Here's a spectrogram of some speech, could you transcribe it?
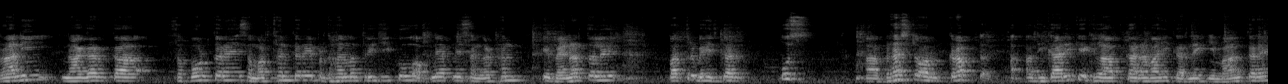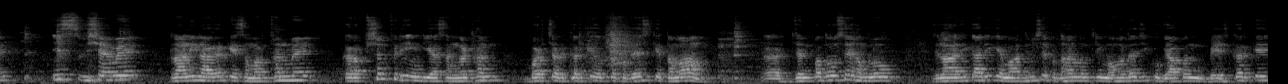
रानी नागर का सपोर्ट करें, समर्थन करें, प्रधानमंत्री जी को अपने अपने संगठन के बैनर तले पत्र भेजकर उस भ्रष्ट और करप्ट अधिकारी के खिलाफ कार्यवाही करने की मांग करें। इस विषय में रानी नागर के समर्थन में करप्शन फ्री इंडिया संगठन बढ़ चढ़ करके उत्तर प्रदेश के तमाम जनपदों से हम लोग जिलाधिकारी के माध्यम से प्रधानमंत्री महोदय जी को ज्ञापन भेज करके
